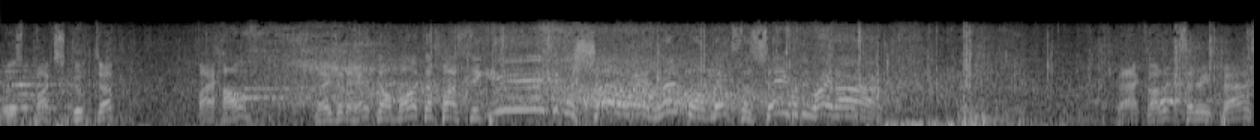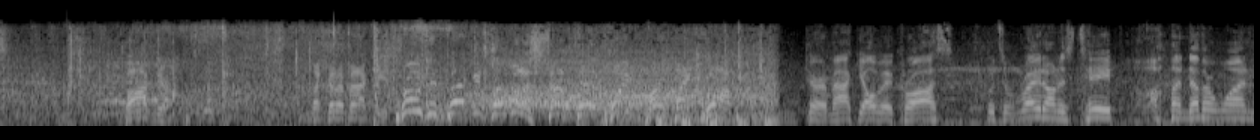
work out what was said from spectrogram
This puck scooped up by Hauf. Plays it ahead. Del Monte busting in. Get the shot away. Lindbom makes the save with the right arm. Back on it. Centering pass. Wagner. Lekkerimäki throws it back in front. What a stop there. Point blank by Quapp. Karamaki all the way across, puts it right on his tape. Another one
